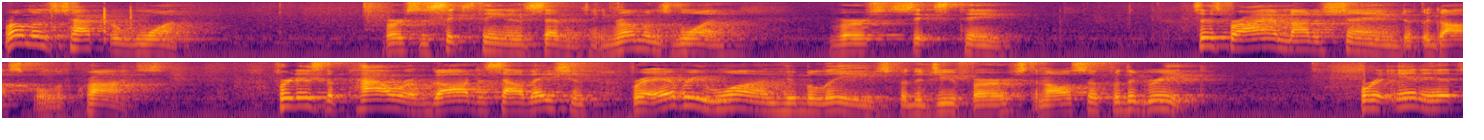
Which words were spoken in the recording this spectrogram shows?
Romans chapter 1, verses 16 and 17. Romans 1, verse 16 says, For I am not ashamed of the gospel of Christ. For it is the power of God to salvation for everyone who believes, for the Jew first, and also for the Greek. For in it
